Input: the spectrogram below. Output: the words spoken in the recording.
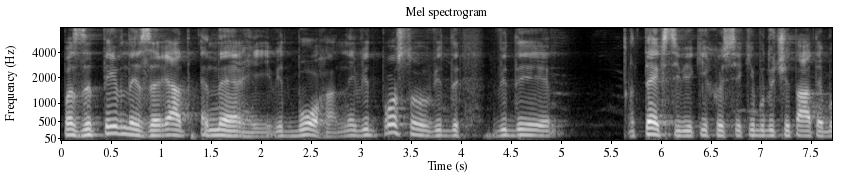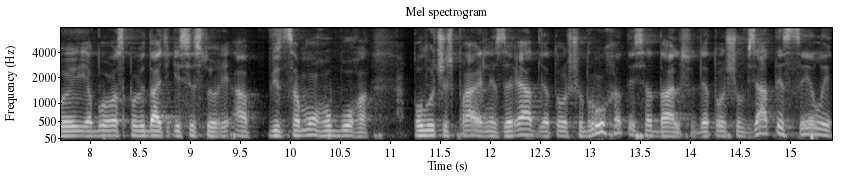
позитивний заряд енергії від Бога, не від просто від, від е, текстів якихось, які буду читати, або, розповідати якісь історії, а від самого Бога получиш правильний заряд для того, щоб рухатися далі, для того, щоб взяти сили,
